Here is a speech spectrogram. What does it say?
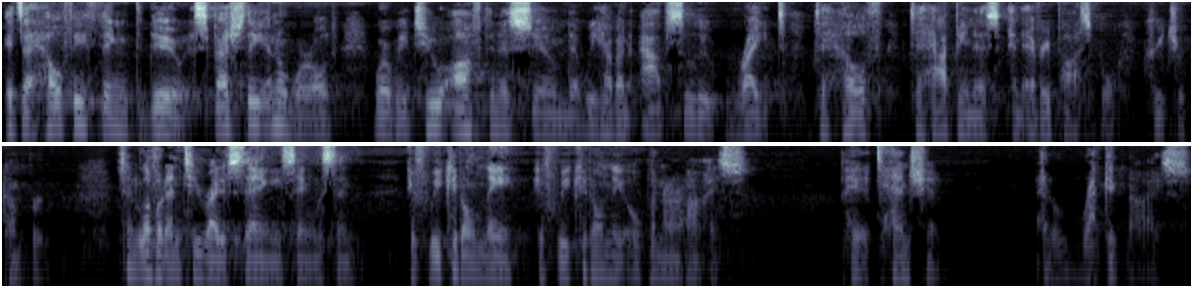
It's a healthy thing to do, especially in a world where we too often assume that we have an absolute right to health, to happiness, and every possible creature comfort. So I love what N.T. Wright is saying. He's saying, listen, if we could only, if we could only open our eyes, pay attention, and recognize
